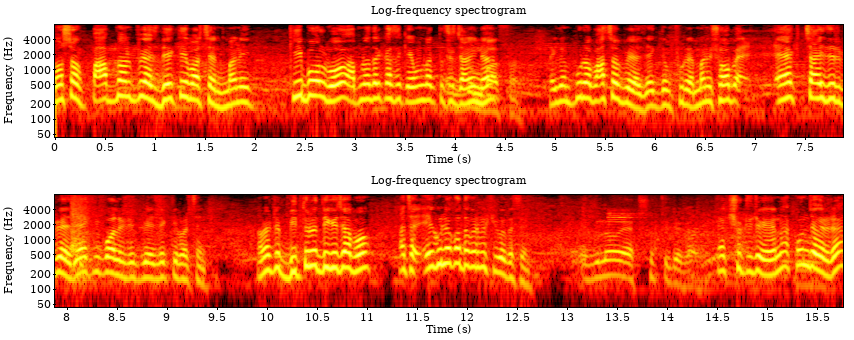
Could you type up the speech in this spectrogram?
দর্শক পাবনার পেঁয়াজ দেখতেই পাচ্ছেন। মানে কি বলব আপনাদের কাছে কেমন লাগতেছে জানি না। একদম পুরো বাচ্চা পেঁয়াজ একদম পুরো। মানে সব এক সাইজের পেঁয়াজ একই কোয়ালিটির পেঁয়াজ দেখতে পাচ্ছেন। আমরা একটু ভিতরের দিকে যাব। আচ্ছা এগুলো কত করে বিক্রি করতেছেন? এগুলো একষট্টি টাকা। একষট্টি টাকা না? কোন জায়গার এটা?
